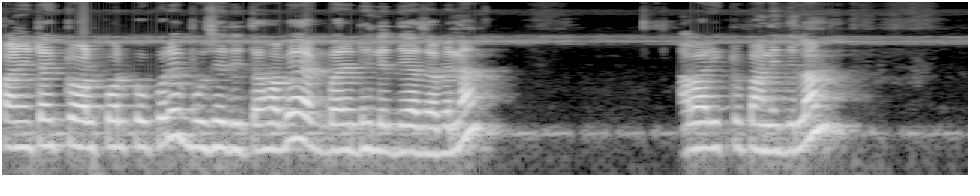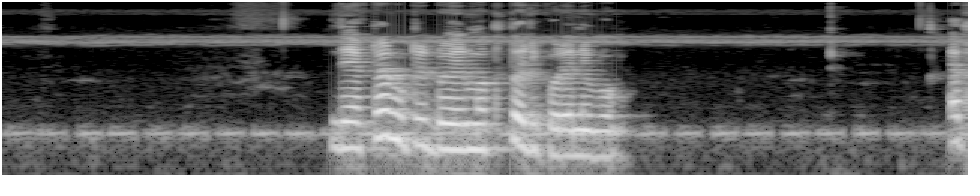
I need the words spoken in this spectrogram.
পানিটা একটু অল্প অল্প করে বুঝে দিতে হবে, একবারে ঢেলে দেওয়া যাবে না। আবার একটু পানি দিলাম। দিয়ে একটা রুটির ডোয়ের মতো তৈরি করে নেব। এত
